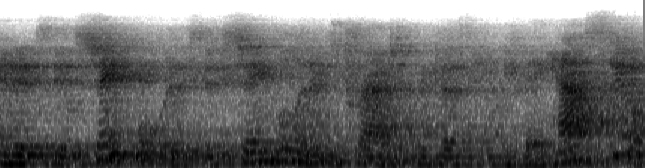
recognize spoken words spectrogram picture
and it's, it's shameful. It's, it's shameful and it's tragic because if they have skill,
